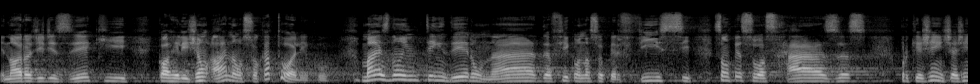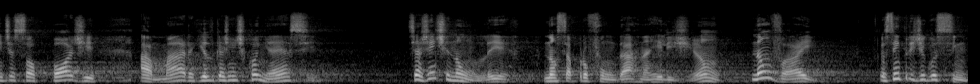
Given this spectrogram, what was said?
e na hora de dizer que qual religião, ah, não, sou católico, mas não entenderam nada, ficam na superfície, são pessoas rasas, porque, gente, a gente só pode amar aquilo que a gente conhece. Se a gente não ler, não se aprofundar na religião, não vai. Eu sempre digo assim:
